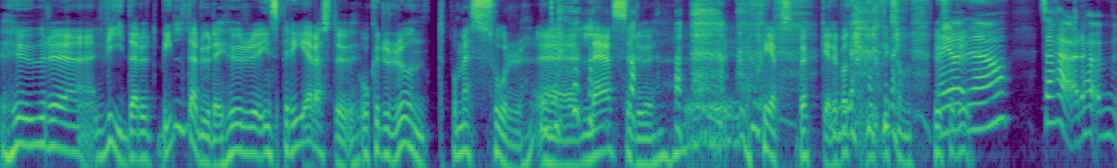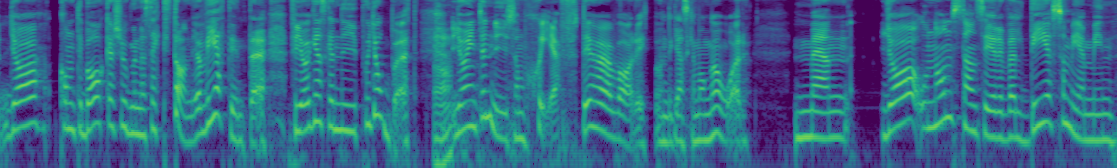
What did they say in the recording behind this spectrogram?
Hur eh, vidareutbildar du dig? Hur inspireras du? Åker du runt på mässor? Eh, läser du chefsböcker? Liksom, hur ser ja, ja så här, jag kom tillbaka 2016, jag vet inte, för jag är ganska ny på jobbet. Ja. Jag är inte ny som chef, det har jag varit under ganska många år. Men ja, och någonstans är det väl det som är min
